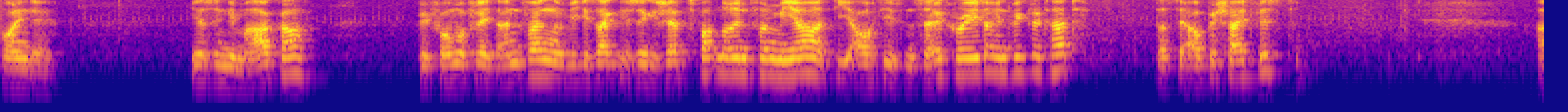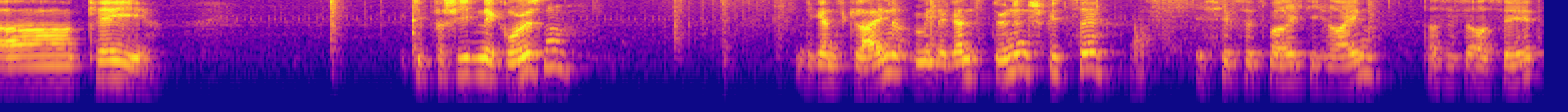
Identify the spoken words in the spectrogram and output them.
Freunde, hier sind die Marker. Bevor wir vielleicht anfangen, wie gesagt, ist eine Geschäftspartnerin von mir, die auch diesen Cell Creator entwickelt hat dass ihr auch Bescheid wisst. Okay. gibt verschiedene Größen. Die ganz kleinen mit einer ganz dünnen Spitze. Ich hebe es jetzt mal richtig rein, dass ihr es auch seht.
